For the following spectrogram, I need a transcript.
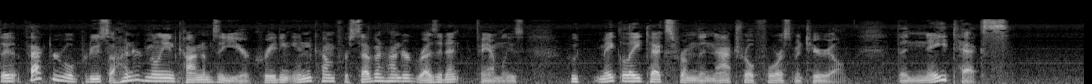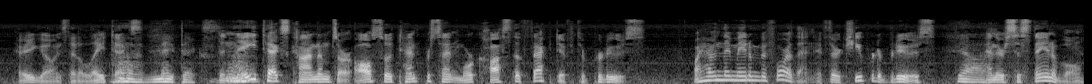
The factory will produce 100 million condoms a year, creating income for 700 resident families who make latex from the natural forest material. The latex There you go, instead of latex. Natex. The Natex condoms are also 10% more cost effective to produce. Why haven't they made them before then? If they're cheaper to produce Yeah. and they're sustainable,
